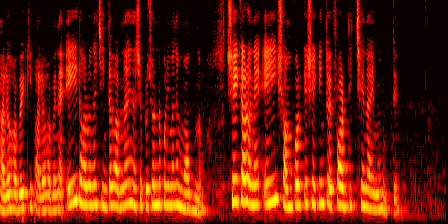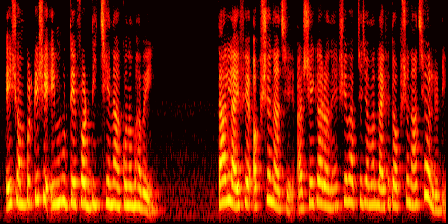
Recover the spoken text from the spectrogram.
ভালো হবে কি ভালো হবে না, এই ধরনের চিন্তাভাবনায় না সে প্রচণ্ড পরিমাণে মগ্ন। সেই কারণে এই সম্পর্কে সে কিন্তু এফর্ট দিচ্ছে না এই মুহূর্তে। এই সম্পর্কে সে এই মুহূর্তে এফর্ট দিচ্ছে না কোনোভাবেই। তার লাইফে অপশন আছে, আর সেই কারণে সে ভাবছে যে আমার লাইফে তো অপশন আছে অলরেডি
